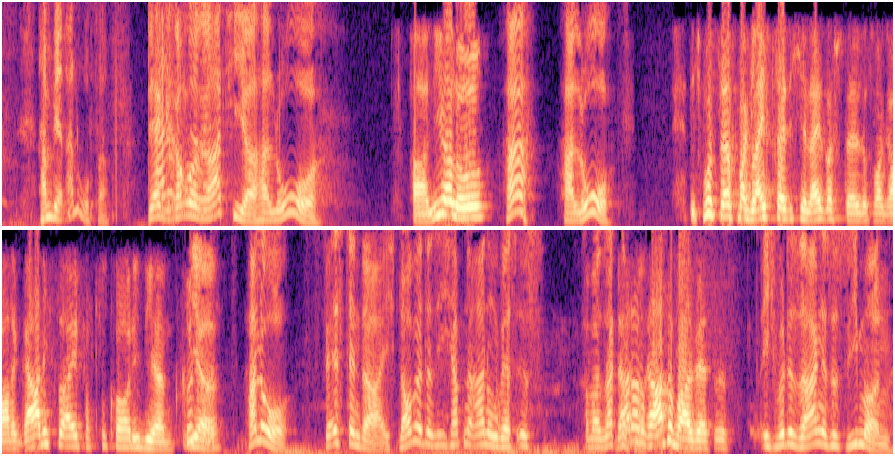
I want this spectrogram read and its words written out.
Haben wir einen Anrufer? Der Hallo, graue. Rat hier, hallo. Hallo. Ha, hallo. Ich musste erstmal gleichzeitig hier leiser stellen. Das war gerade gar nicht so einfach zu koordinieren. Grüß Ja, euch. hallo. Wer ist denn da? Ich glaube, dass ich habe eine Ahnung, wer es ist. Aber sag Na, doch dann mal. rate mal, wer es ist. Ich würde sagen, es ist Simon.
